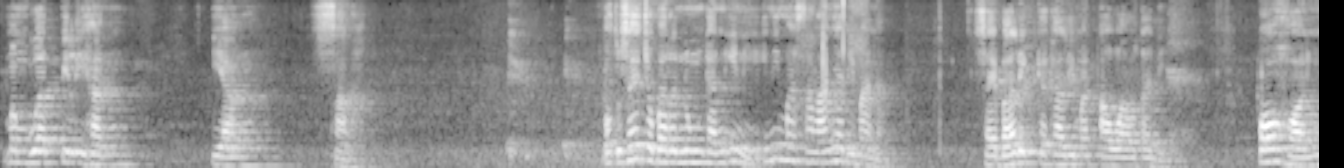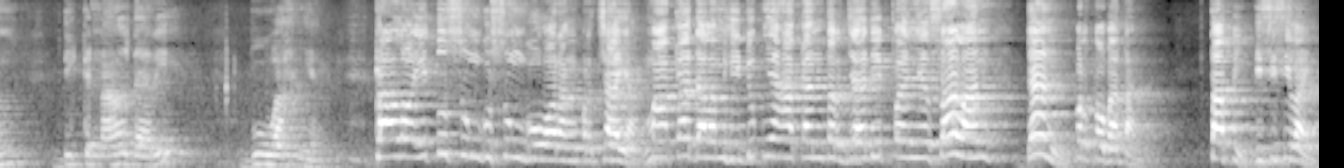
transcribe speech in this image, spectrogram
membuat pilihan yang salah. Waktu saya coba renungkan ini, ini masalahnya di mana? Saya balik ke kalimat awal tadi. Pohon dikenal dari buahnya. Kalau itu sungguh-sungguh orang percaya, maka dalam hidupnya akan terjadi penyesalan dan pertobatan. Tapi di sisi lain,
